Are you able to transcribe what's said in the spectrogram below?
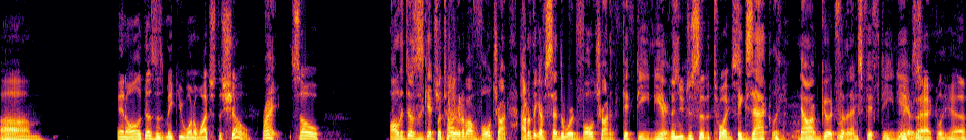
Um, and all it does is make you want to watch the show. Right. So all it does is get you talking about Voltron. I don't think I've said the word Voltron in 15 years. And you just said it twice. Exactly. Now I'm good for the next 15 years. Exactly. Yeah.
